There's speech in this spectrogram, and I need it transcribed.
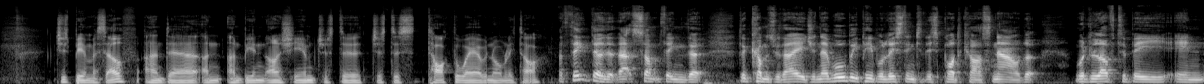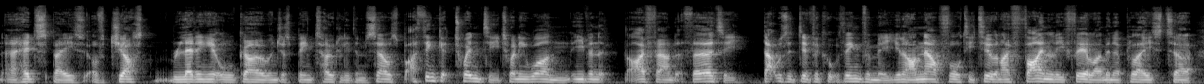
just being myself and uh, and and being unashamed just to just to talk the way I would normally talk. I think though that that's something that that comes with age, and there will be people listening to this podcast now that would love to be in a headspace of just letting it all go and just being totally themselves. But I think at 20, 21, even I found at 30, that was a difficult thing for me. You know, I'm now 42 and I finally feel I'm in a place to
